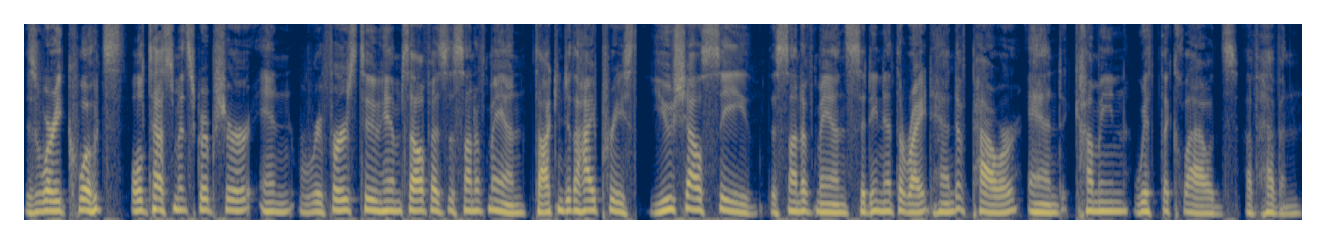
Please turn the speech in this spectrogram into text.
this is where he quotes Old Testament scripture and refers to himself as the Son of Man, talking to the high priest. You shall see the Son of Man sitting at the right hand of power and coming with the clouds of heaven.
